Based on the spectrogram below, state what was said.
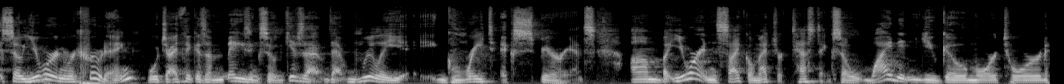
So you were in recruiting, which I think is amazing. So it gives that that really great experience. Um, but you weren't in psychometric testing. So why didn't you go more toward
